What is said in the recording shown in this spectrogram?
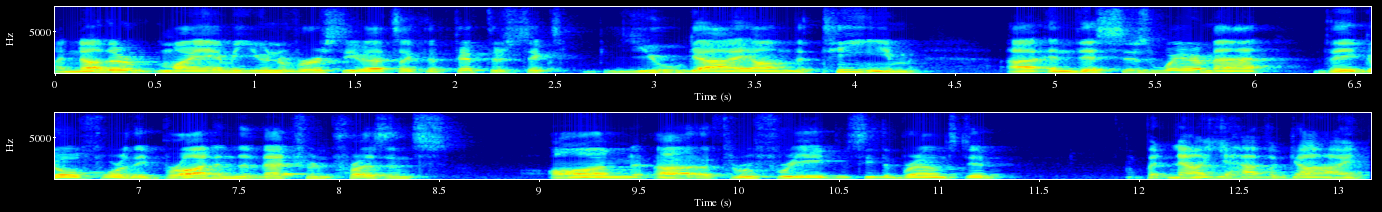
Another Miami University, that's like the fifth or sixth U guy on the team. Uh, and this is where, Matt, they go for. They brought in the veteran presence on uh, through free agency, the Browns did. But now you have a guy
